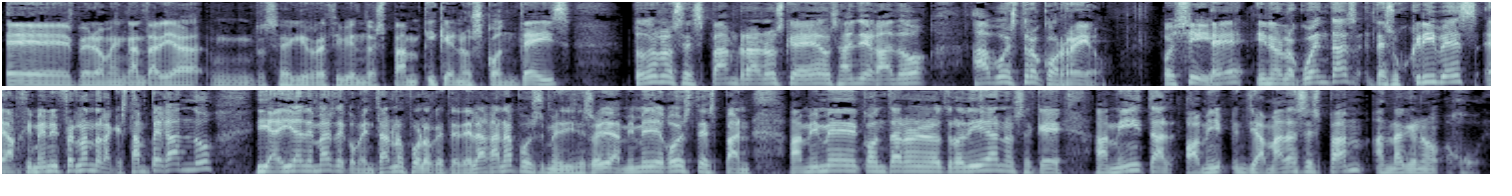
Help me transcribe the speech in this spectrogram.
eh, pero me encantaría mm, seguir recibiendo spam y que nos contéis todos los spam raros que os han llegado a vuestro correo. Pues sí. ¿eh? Y nos lo cuentas, te suscribes a Jimeno y Fernando, la que están pegando, y ahí además de comentarnos por lo que te dé la gana, pues me dices, oye, a mí me llegó este spam, a mí me contaron el otro día no sé qué, a mí tal, a mí llamadas spam, anda que no, joder.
